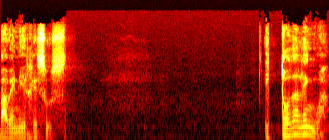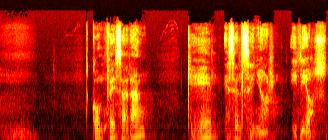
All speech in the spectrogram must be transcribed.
va a venir Jesús. Y toda lengua confesará que Él es el Señor y Dios.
